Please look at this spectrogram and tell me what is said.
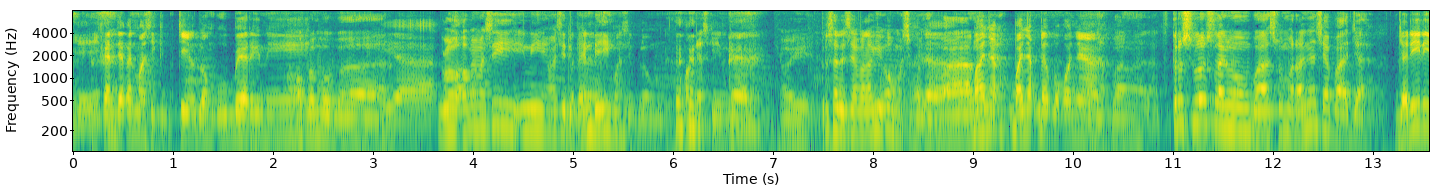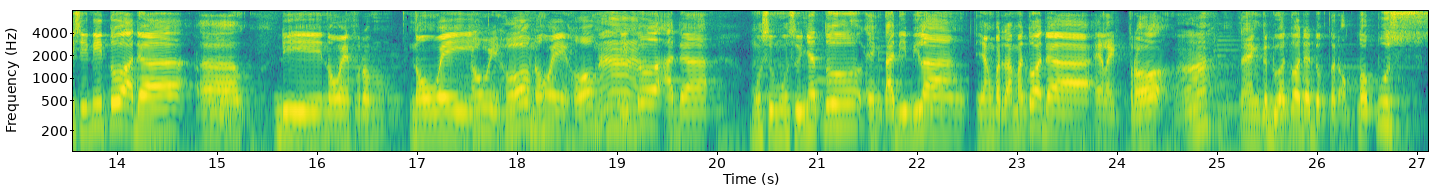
Ya, ini kan dia kan masih kecil belum puber ini. Oh, belum bubar. Iya. Glow up masih ini masih di pending. Masih belum pakai skincare. Oh, iya. Terus ada siapa lagi? Oh, masih banyak Ada banget. banyak banyak deh pokoknya. Banyak banget. Terus lu selain mau bahas pemerannya siapa aja? Jadi di sini tuh ada eh, di No Way From No Way No Way Home. No Way Home Nah. itu ada musuh-musuhnya tuh yang tadi bilang. Yang pertama tuh ada Electro. Hah? Nah, yang kedua tuh ada Dokter Octopus.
